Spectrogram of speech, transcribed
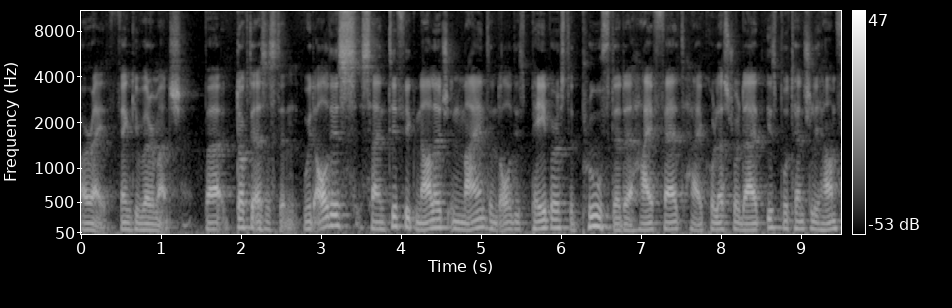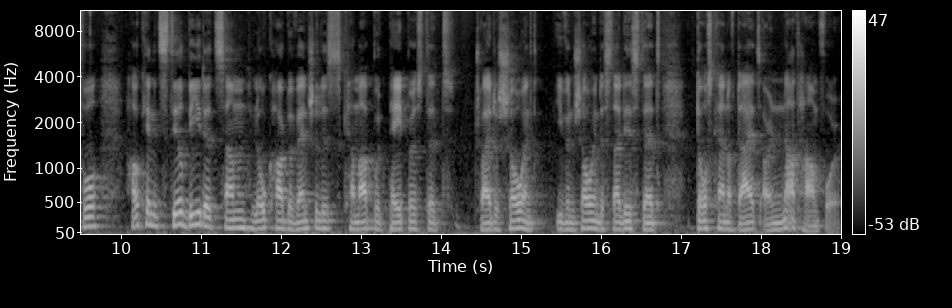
All right, thank you very much. But Dr. Esselstyn, with all this scientific knowledge in mind and all these papers that prove that a high fat, high cholesterol diet is potentially harmful, how can it still be that some low carb evangelists come up with papers that try to show and even show in the studies that those kind of diets are not harmful?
